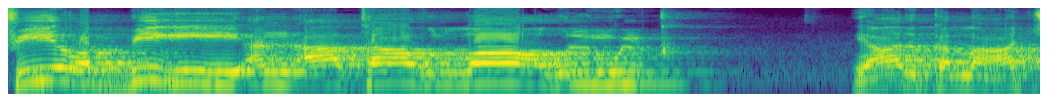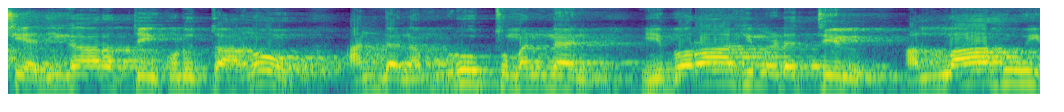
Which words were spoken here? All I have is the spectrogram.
ஃபீ ரப்பிஹி அன் ஆதாஹுல்லாஹுல் முல்க். யாருக்கெல்லாம் ஆட்சி அதிகாரத்தை கொடுத்தானோ அந்த நம்ரூத் மன்னன் இப்ராஹிமிடத்தில் அல்லாஹுவை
